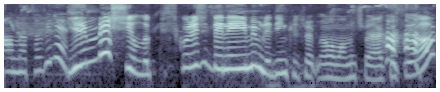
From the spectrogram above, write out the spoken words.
anlatabilir. 25 yıllık psikoloji deneyimimle din kültürü öğretmeni olmamın hiç alakası yok.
